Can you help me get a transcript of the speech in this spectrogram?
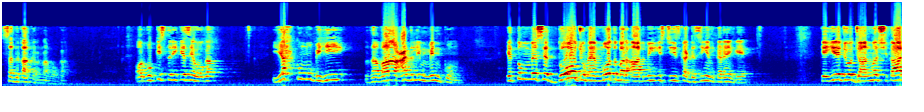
صدقہ کرنا ہوگا۔ اور وہ کس طریقے سے ہوگا؟ یحکم بھی روا عدل منکم، کہ تم میں سے دو جو ہیں موتبر آدمی اس چیز کا ڈسیزن کریں گے کہ یہ جو جانور شکار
